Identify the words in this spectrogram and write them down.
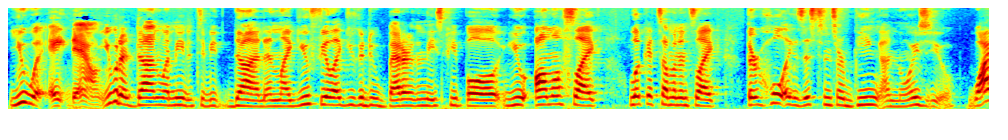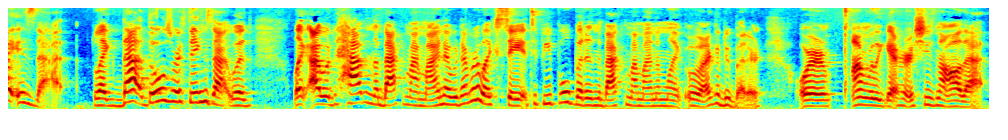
you would ate down you would have done what needed to be done and like you feel like you could do better than these people you almost like look at someone and it's like their whole existence or being annoys you why is that like that those were things that would like I would have in the back of my mind. I would never like say it to people, but in the back of my mind, I'm like, oh, I could do better, or I don't really get her. She's not all that.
